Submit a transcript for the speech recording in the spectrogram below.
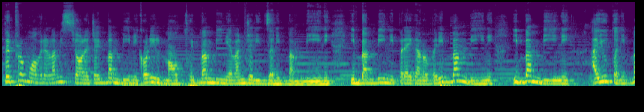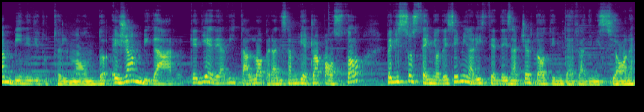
per promuovere la missione già ai bambini con il motto I bambini evangelizzano i bambini, i bambini pregano per i bambini, i bambini aiutano i bambini di tutto il mondo e Jean Bigard che diede vita all'opera di San Pietro Apostolo per il sostegno dei seminaristi e dei sacerdoti in terra di missione.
